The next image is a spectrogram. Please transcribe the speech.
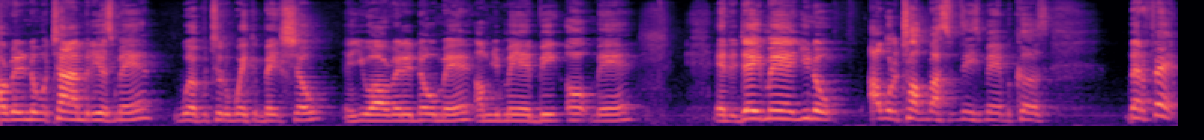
already know what time it is, man. Welcome to the Wake and Bake Show. And you already know, man, I'm your man, Big Unc, man. And today, man, you know, I want to talk about some things, man, because, matter of fact,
